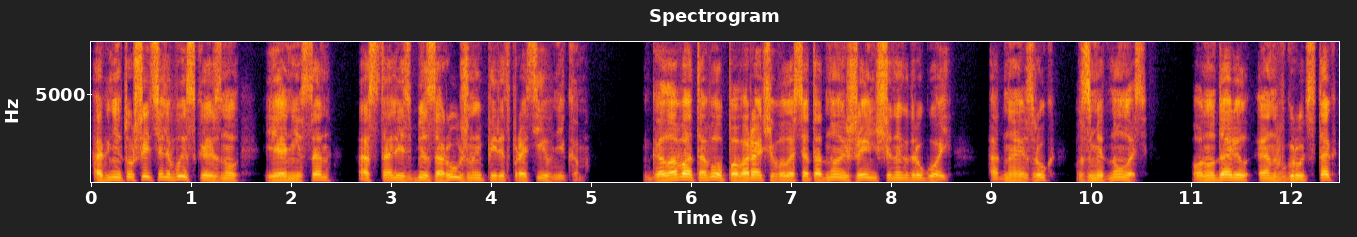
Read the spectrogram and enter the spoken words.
огнетушитель выскользнул, и они с Энн остались безоружны перед противником. Голова того поворачивалась от одной женщины к другой. Одна из рук взметнулась. Он ударил Энн в грудь так,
